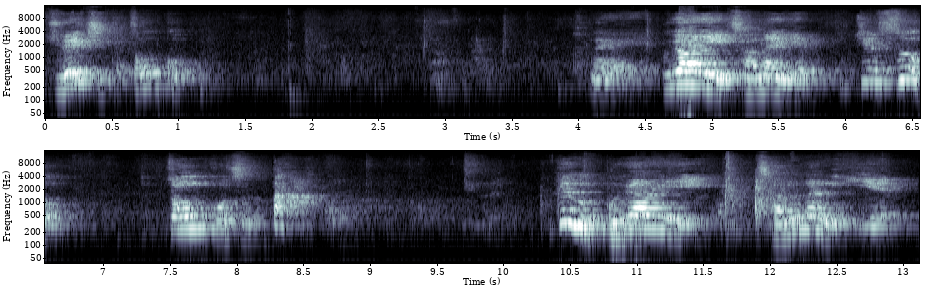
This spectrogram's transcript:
崛起的中国，哎，不愿意承认，也不接受中国是大国，更不愿意承认，也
